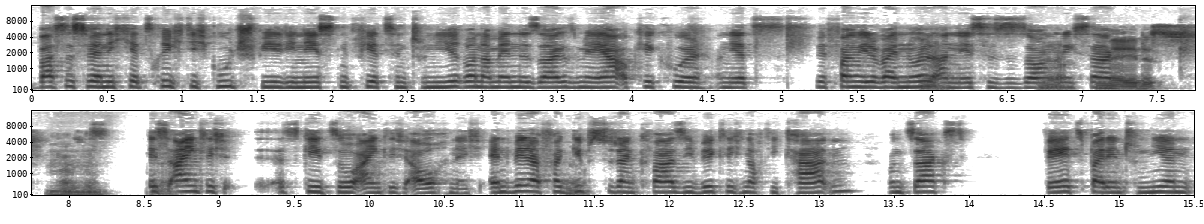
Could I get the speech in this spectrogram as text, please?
was ist, wenn ich jetzt richtig gut spiele, die nächsten 14 Turniere und am Ende sagen sie mir, ja, okay, cool, und jetzt, wir fangen wieder bei Null Ja. an nächste Saison ja. und ich sage, Nee, das, Mhm. also, ist ja. eigentlich, es geht so eigentlich auch nicht. Entweder vergibst du dann quasi wirklich noch die Karten und sagst, wer jetzt bei den Turnieren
